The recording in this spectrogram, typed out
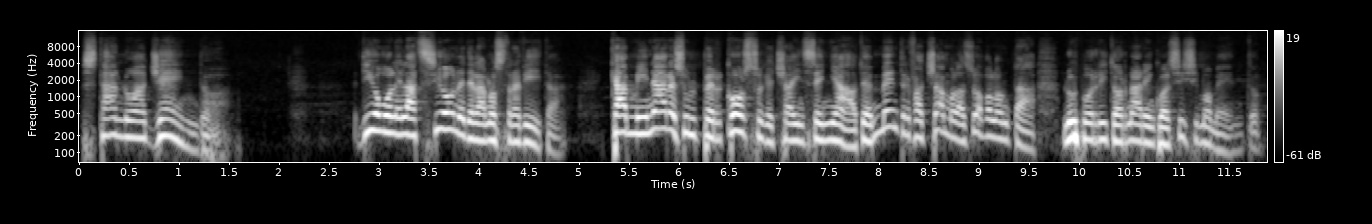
stanno agendo. Dio vuole l'azione della nostra vita, camminare sul percorso che ci ha insegnato e mentre facciamo la sua volontà, lui può ritornare in qualsiasi momento.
